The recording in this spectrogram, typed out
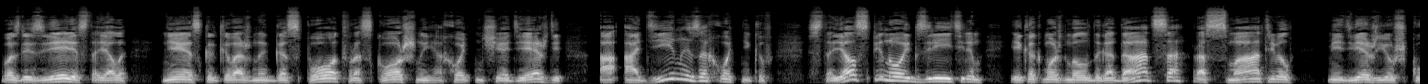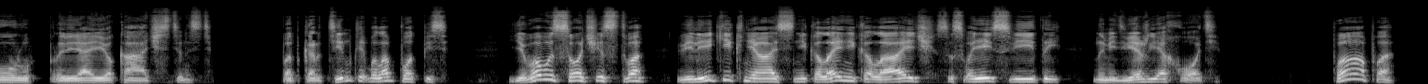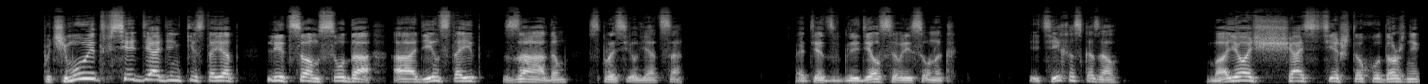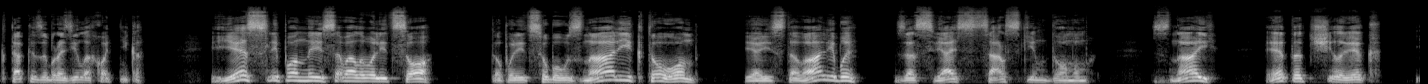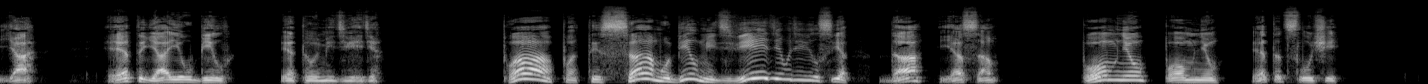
Возле зверя стояло несколько важных господ в роскошной охотничьей одежде, а один из охотников стоял спиной к зрителям и, как можно было догадаться, рассматривал медвежью шкуру, проверяя ее качественность. Под картинкой была подпись «Его Высочество, великий князь Николай Николаевич со своей свитой на медвежьей охоте». «Папа!» Почему это все дяденьки стоят лицом сюда, а один стоит задом? — спросил я отца. Отец вгляделся в рисунок и тихо сказал. — Мое счастье, что художник так изобразил охотника. Если б он нарисовал его лицо, то по лицу бы узнали, кто он, и арестовали бы за связь с царским домом. Знай, этот человек — я. Это я и убил этого медведя. «Папа, ты сам убил медведя?» — удивился я. «Да, я сам. Помню, помню этот случай.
